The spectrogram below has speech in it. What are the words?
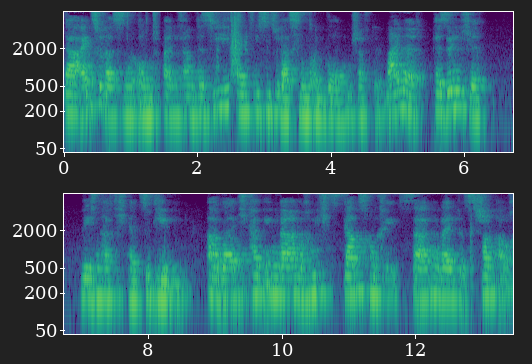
da einzulassen und eine Fantasie einfließen zu lassen und der Botschaft meine persönliche Wesenhaftigkeit zu geben. Aber ich kann Ihnen da noch nichts ganz Konkretes sagen, weil das schon auch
